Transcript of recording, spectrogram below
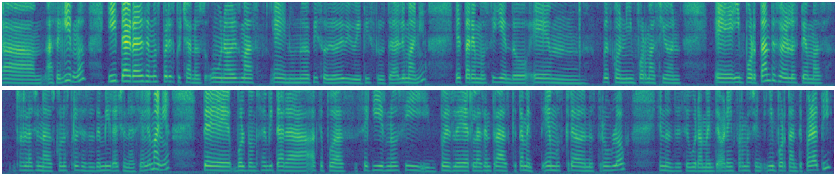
a, a seguirnos y te agradecemos por escucharnos una vez más en un nuevo episodio de Vive y Disfruta de Alemania. Estaremos siguiendo em, pues con información eh, importante sobre los temas relacionados con los procesos de migración hacia Alemania. Te volvemos a invitar a, que puedas seguirnos y pues leer las entradas que también hemos creado en nuestro blog, en donde seguramente habrá información importante para ti.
